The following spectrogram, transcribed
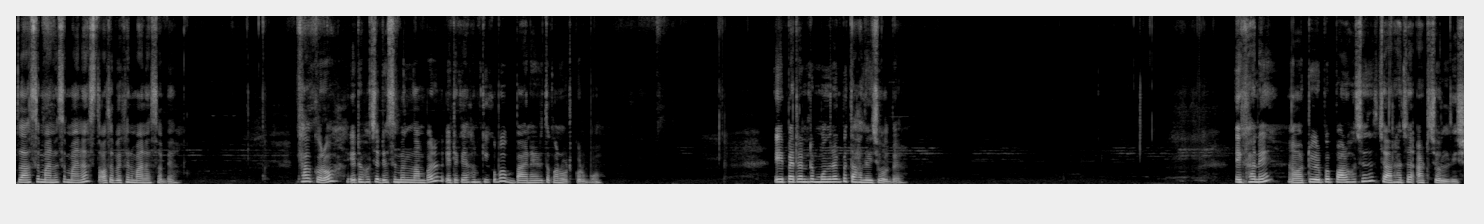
প্লাসে মাইনাসে মাইনাস অথবা এখানে মাইনাস হবে। খেয়াল করো, এটা হচ্ছে ডেসিমেল নাম্বার এটাকে এখন কি করব? বাইনারিতে কনভার্ট করব। এই প্যাটার্নটা মনে রাখবে, তাহলেই চলবে। এখানে টু এর পর পার হচ্ছে চার হাজার আটচল্লিশ।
